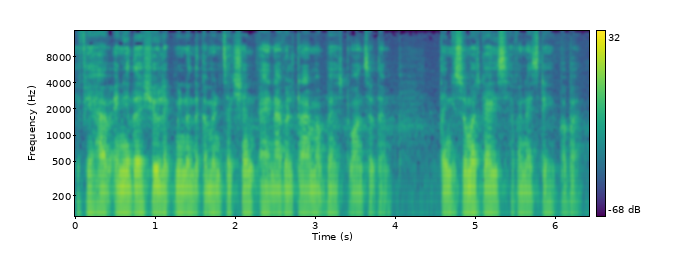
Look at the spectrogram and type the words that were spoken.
if you have any other issue let me know in the comment section and i will try my best to answer them. Thank you so much guys. Have a nice day. Bye bye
